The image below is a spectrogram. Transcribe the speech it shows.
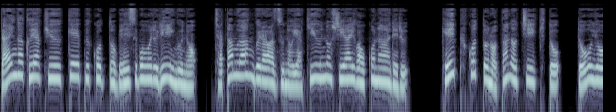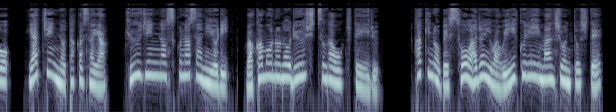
大学野球ケープコットベースボールリーグのチャタムアングラーズの野球の試合が行われる。ケープコットの他の地域と同様、家賃の高さや求人の少なさにより若者の流出が起きている。下記の別荘あるいはウィークリーマンションとして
